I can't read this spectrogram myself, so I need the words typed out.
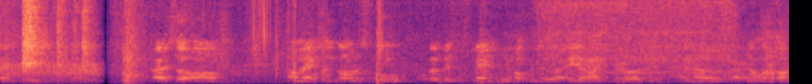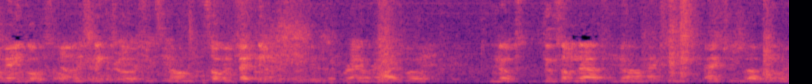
That's cool. All right, so um, I'm actually going to school for business management, hoping to be an entrepreneur. And uh, you know, one of my main goals is to open a sneaker store. Since you know I'm so invested in the sneakers, you know, might as well, you know, do something that you know I'm actually I actually love doing.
